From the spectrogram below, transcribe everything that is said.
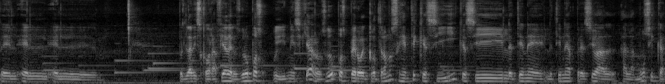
el, el, el pues la discografía de los grupos y ni siquiera los grupos, pero encontramos gente que sí, que sí le tiene, le tiene aprecio al, a la música.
